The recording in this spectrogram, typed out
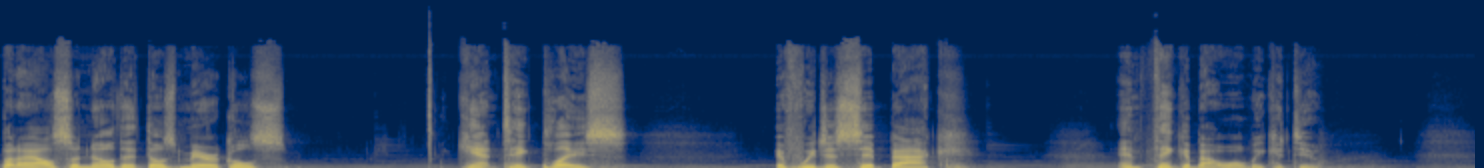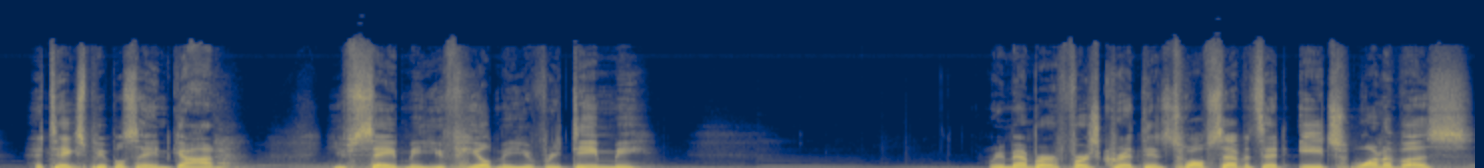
But I also know that those miracles can't take place if we just sit back and think about what we could do. It takes people saying, God, you've saved me, you've healed me, you've redeemed me. Remember, 1 Corinthians 12 7 said, each one of us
